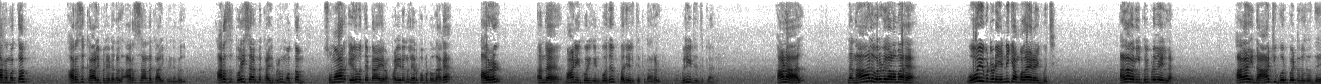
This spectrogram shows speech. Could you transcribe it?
ஆக மொத்தம் அரசு காலி பணியிடங்கள் அரசு சார்ந்த காலி பணியிடங்கள் அரசு துறை சார்ந்த கல்விகள் மொத்தம் சுமார் எழுபத்தெட்டாயிரம் பணியிடங்கள் நிரப்பப்பட்டதாக அவர்கள் அந்த மானிய கோரிக்கையின் போது பதிலளித்திருக்கிறார்கள் வெளியிட்டிருக்கிறார்கள். ஆனால் இந்த நாலு வருட காலமாக ஓய்வு பெற்றோருடைய எண்ணிக்கை ஐம்பதாயிரம் ஆகி போச்சு. அதை அவர்கள் குறிப்பிடவே இல்லை. ஆக இந்த ஆட்சி பொறுப்பேற்றதிலிருந்து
